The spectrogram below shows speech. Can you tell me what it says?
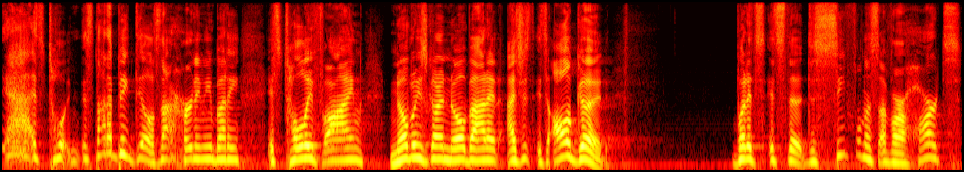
Yeah, it's, to- it's not a big deal. It's not hurting anybody. It's totally fine. Nobody's going to know about it. I just, it's all good. But it's, it's the deceitfulness of our hearts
